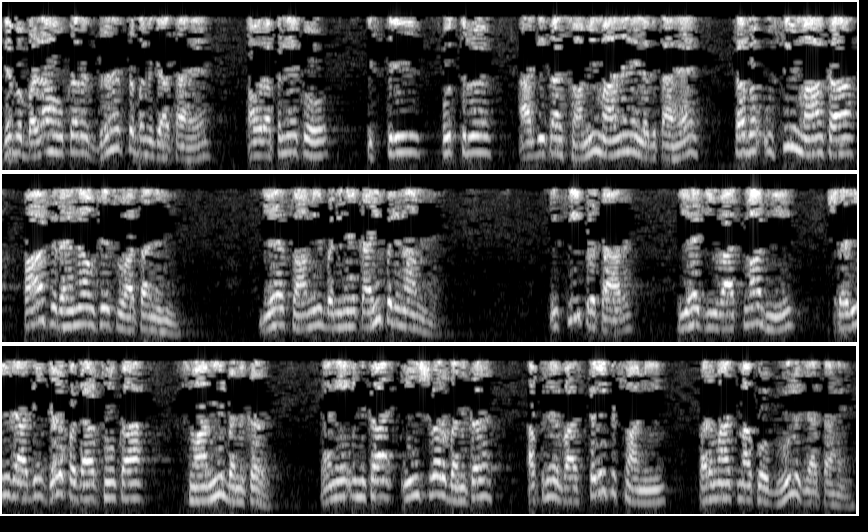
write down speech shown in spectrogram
जब बड़ा होकर गृहस्थ बन जाता है और अपने को स्त्री, पुत्र आदि का स्वामी मानने लगता है, तब उसी माँ का पास रहना उसे सुहाता नहीं। यह स्वामी बनने का ही परिणाम है। इसी प्रकार यह जीवात्मा भी शरीर आदि जड़ पदार्थों का स्वामी बनकर, यानी इनका ईश्वर बनकर, अपने वास्तविक स्वामी परमात्मा को भूल जाता है,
